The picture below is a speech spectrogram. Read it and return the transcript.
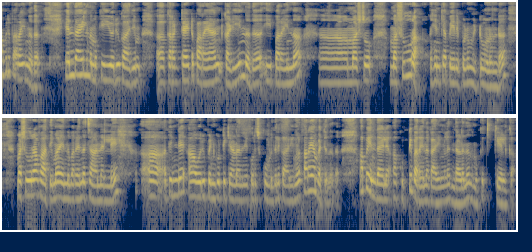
അവർ പറയുന്നത്. എന്തായാലും നമുക്ക് ഈ ഒരു കാര്യം കറക്റ്റായിട്ട് പറയാൻ കഴിയുന്നത് ഈ പറയുന്ന മഷൂ മഷൂറ എനിക്ക് ആ പേര് എപ്പോഴും വിട്ടുപോകുന്നുണ്ട് മഷൂറ ഫാത്തിമ എന്ന് പറയുന്ന ചാനലിലെ അതിന്റെ ആ ഒരു പെൺകുട്ടിക്കാണ് അതിനെക്കുറിച്ച് കൂടുതൽ കാര്യങ്ങൾ പറയാൻ പറ്റുന്നത്. അപ്പോൾ എന്തായാലും ആ കുട്ടി പറയുന്ന കാര്യങ്ങൾ എന്താണെന്ന് നമുക്ക് കേൾക്കാം.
